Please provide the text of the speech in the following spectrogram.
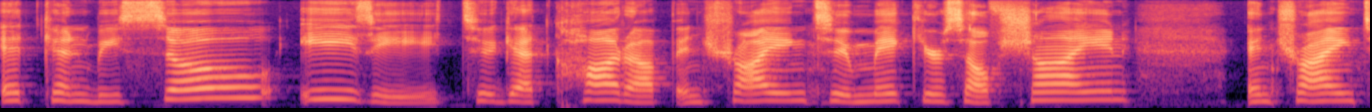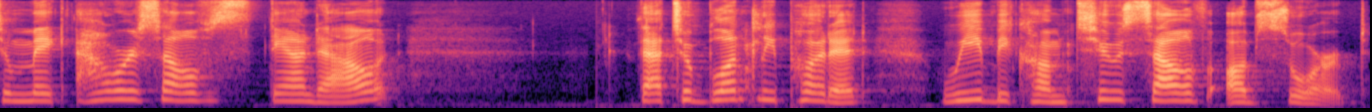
it can be so easy to get caught up in trying to make yourself shine and trying to make ourselves stand out that, to bluntly put it, we become too self absorbed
